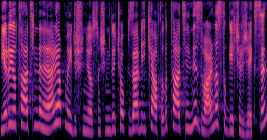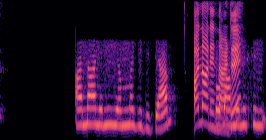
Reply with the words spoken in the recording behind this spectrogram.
yarı yıl tatilinde neler yapmayı düşünüyorsun? Şimdi çok güzel bir iki haftalık tatiliniz var. Nasıl geçireceksin? Anneannemin yanına gideceğim. Anneannen Babam nerede? beni.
